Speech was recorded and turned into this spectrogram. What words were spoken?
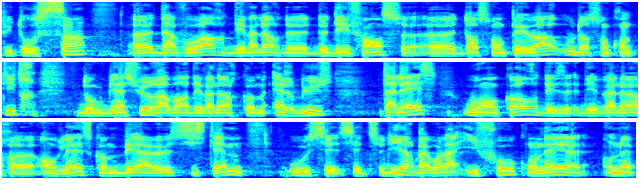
plutôt sain euh, d'avoir des valeurs de, défense euh, dans son PEA ou dans son compte titre. Donc bien sûr avoir des valeurs comme Airbus, Thales ou encore des, valeurs euh, anglaises comme BAE System où c'est de se dire ben voilà il faut qu'on ait on ait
